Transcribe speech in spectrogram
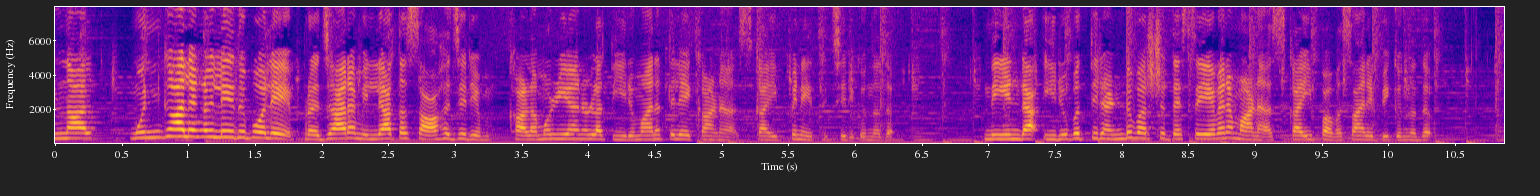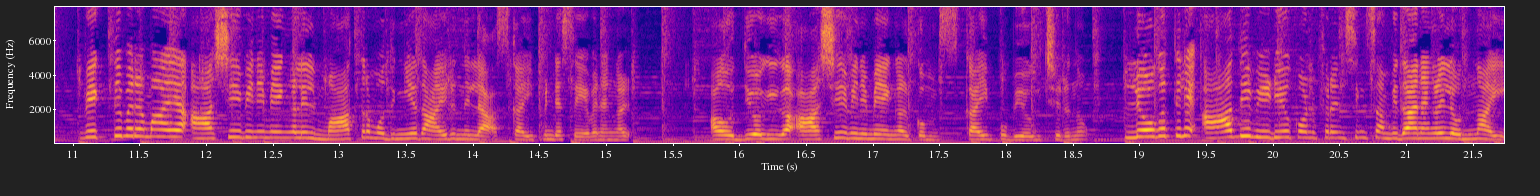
എന്നാൽ മുൻകാലങ്ങളിലേതുപോലെ പ്രചാരമില്ലാത്ത സാഹചര്യം കളമൊഴിയാനുള്ള തീരുമാനത്തിലേക്കാണ് സ്കൈപ്പിനെ എത്തിച്ചിരിക്കുന്നത്. നീണ്ട ഇരുപത്തിരണ്ട് വർഷത്തെ സേവനമാണ് സ്കൈപ്പ് അവസാനിപ്പിക്കുന്നത്. വ്യക്തിപരമായ ആശയവിനിമയങ്ങളിൽ മാത്രം ഒതുങ്ങിയതായിരുന്നില്ല സ്കൈപ്പിന്റെ സേവനങ്ങൾ. ഔദ്യോഗിക ആശയവിനിമയങ്ങൾക്കും സ്കൈപ്പ് ഉപയോഗിച്ചിരുന്നു. ലോകത്തിലെ ആദ്യ വീഡിയോ കോൺഫറൻസിംഗ് സംവിധാനങ്ങളിൽ ഒന്നായി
